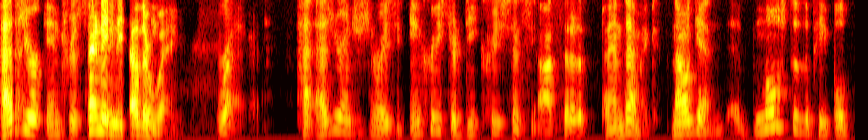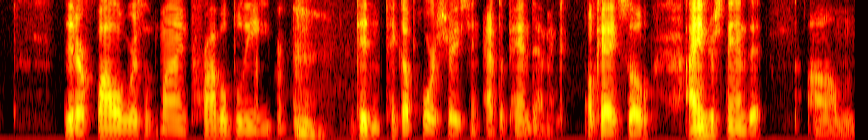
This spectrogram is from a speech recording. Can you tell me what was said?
has your interest trending the other way? Right. Has your interest in racing increased or decreased since the onset of the pandemic? Now, again, most of the people that are followers of mine probably didn't pick up horse racing at the pandemic. Okay, so I understand that um,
